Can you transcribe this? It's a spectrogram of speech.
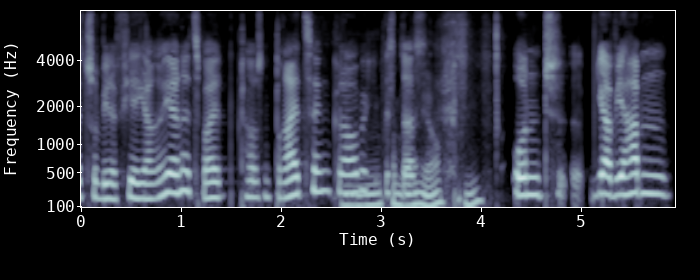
jetzt schon wieder vier Jahre her, ne? 2013, glaube ich, Mhm, ist das. Sein, ja. Mhm. Und äh, ja, wir haben,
